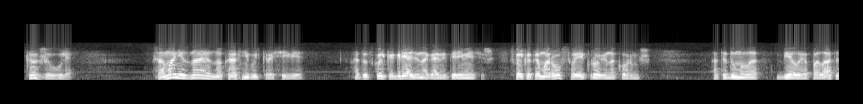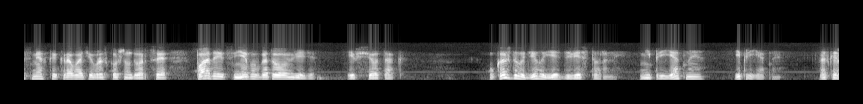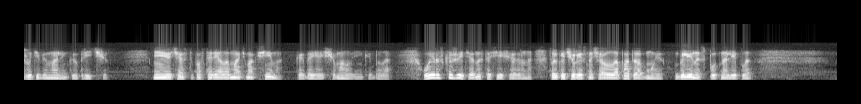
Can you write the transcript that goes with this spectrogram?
Как же, Уля? Сама не знаю, но как-нибудь красивее. А тут сколько грязи ногами перемесишь, сколько комаров своей кровью накормишь. А ты думала, белая палата с мягкой кроватью в роскошном дворце падает с неба в готовом виде. И все так. У каждого дела есть две стороны, неприятная и приятная. Расскажу тебе маленькую притчу. Мне ее часто повторяла мать Максима, когда я еще молоденькой была. «Ой, расскажите, Анастасия Федоровна, только чур я сначала лопату обмою, глины с пут налипла».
